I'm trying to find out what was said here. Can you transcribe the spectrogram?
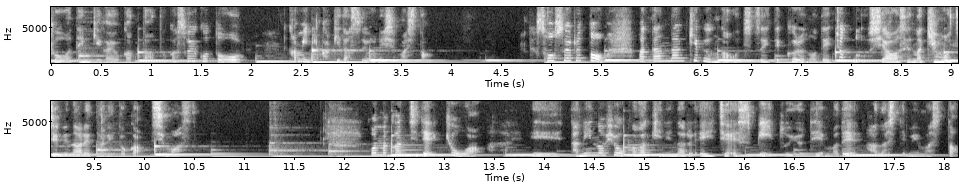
今日は天気が良かったとかそういうことを紙に書き出すようにしました。そうすると、まあ、だんだん気分が落ち着いてくるのでちょっと幸せな気持ちになれたりとかします。こんな感じで今日は、えー、他人の評価が気になる HSP というテーマで話してみました。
